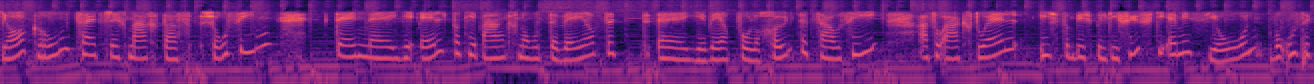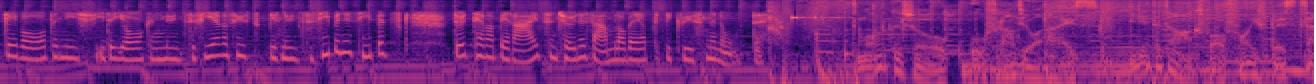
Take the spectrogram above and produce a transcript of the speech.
Ja, grundsätzlich macht das schon Sinn. Denn äh, je älter die Banknoten werden, äh, je wertvoller könnten sie auch sein. Also aktuell ist zum Beispiel die fünfte Emission, die herausgegeben worden ist in den Jahren 1954 bis 1977. Dort haben wir bereits einen schönen Sammlerwert bei gewissen Noten. Die Morgenshow auf Radio 1. Jeden Tag von 5 bis 10.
